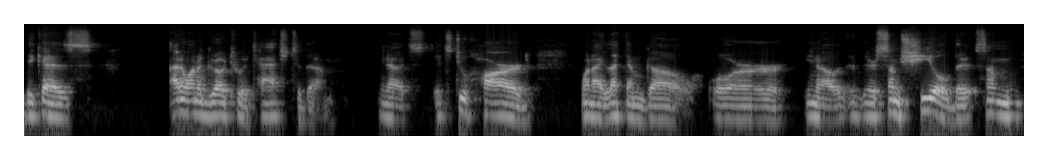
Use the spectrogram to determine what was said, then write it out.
because I don't want to grow too attached to them. You know, it's it's too hard when I let them go, or you know, there's some shield, there's some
